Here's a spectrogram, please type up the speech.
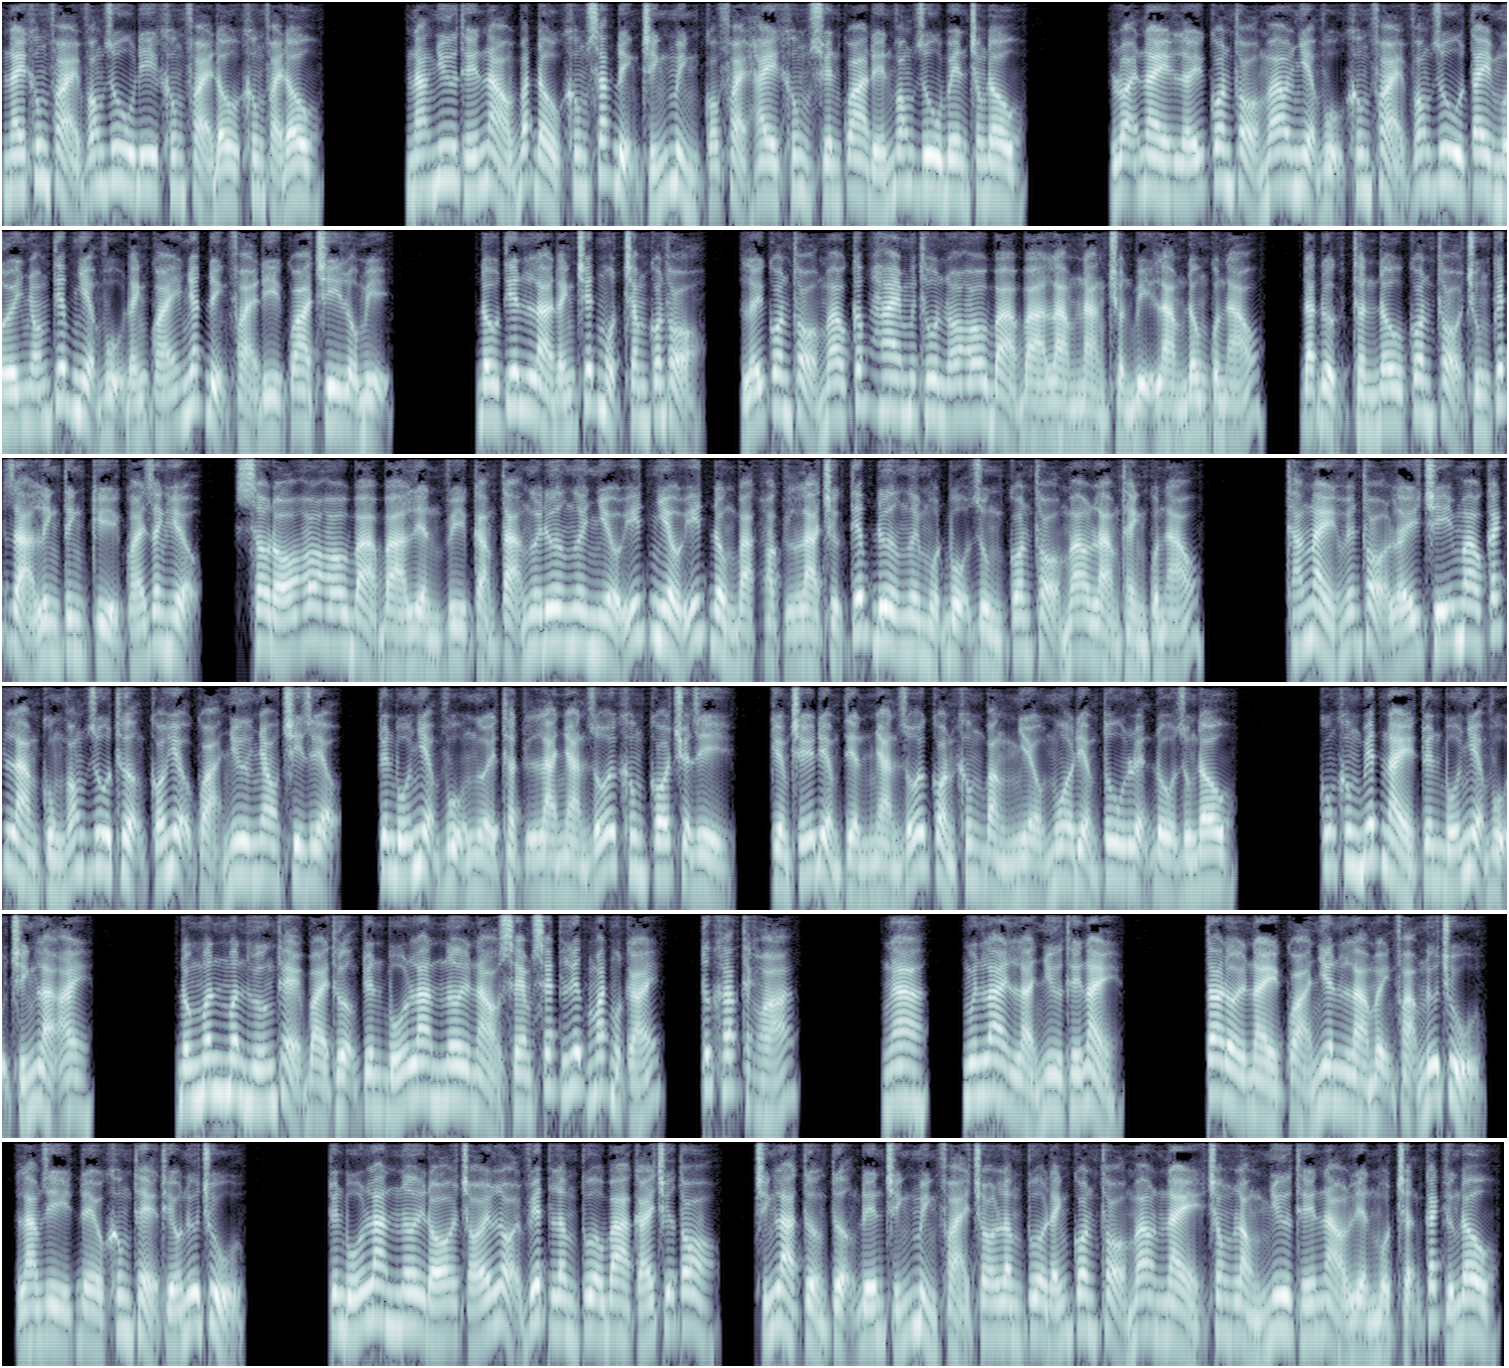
Này không phải vong du đi không phải đâu không phải đâu. Nàng như thế nào bắt đầu không xác định chính mình có phải hay không xuyên qua đến vong du bên trong đâu. Loại này lấy con thỏ mao nhiệm vụ không phải vong du tay mới nhóm tiếp nhiệm vụ đánh quái nhất định phải đi qua chi lộ mị. Đầu tiên là đánh chết 100 con thỏ, lấy con thỏ mao cấp 20 thôn o ho bà bà làm nàng chuẩn bị làm đông quần áo, đạt được thần đâu con thỏ chung kết giả linh tinh kỳ quái danh hiệu. Sau đó ho ho bà bà liền vì cảm tạ ngươi đưa ngươi nhiều ít nhiều ít đồng bạc hoặc là trực tiếp đưa ngươi một bộ dùng con thỏ mao làm thành quần áo. Tháng này huyễn thỏ lấy chỉ mao cách làm cùng vong du thượng có hiệu quả như nhau chi diệu, tuyên bố nhiệm vụ người thật là nhàn rỗi không có chuyện gì, kiềm chế điểm tiền nhàn rỗi còn không bằng nhiều mua điểm tu luyện đồ dùng đâu. Cũng không biết này tuyên bố nhiệm vụ chính là ai. Đồng mân mân hướng thẻ bài thượng tuyên bố lan nơi nào xem xét liếc mắt một cái, tức khắc thạch hóa. Nga, nguyên lai like là như thế này. Ta đời này quả nhiên là mệnh phạm nữ chủ, làm gì đều không thể thiếu nữ chủ. Tuyên bố lan nơi đó trói lọi viết lâm tua ba cái chữ to, chính là tưởng tượng đến chính mình phải cho lâm tua đánh con thỏ mao này trong lòng như thế nào liền một trận cách đứng đâu.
